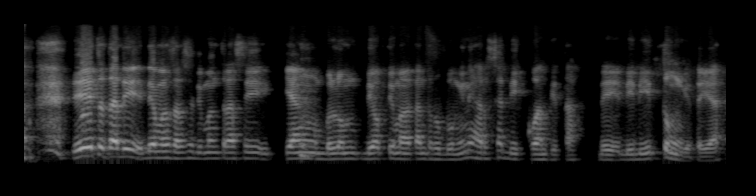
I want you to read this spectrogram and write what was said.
ya, itu tadi demonstrasi-demonstrasi yang belum dioptimalkan terhubung ini harusnya dikuantitas, di, di, dihitung gitu ya.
